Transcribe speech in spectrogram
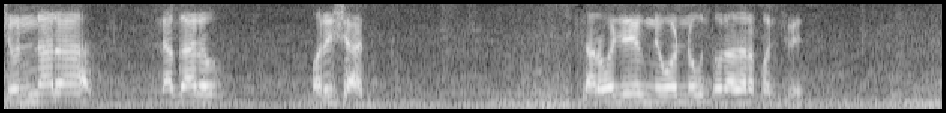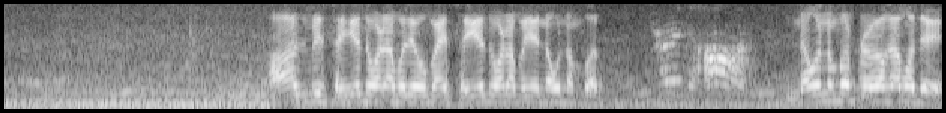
जुन्नर नगर परिषद सार्वजनिक निवडणूक दोन हजार पंचवीस. आज मी सय्यदवाड्यामध्ये उभा आहे. सय्यदवाडा म्हणजे नऊ नंबर. नऊ नंबर प्रभागामध्ये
